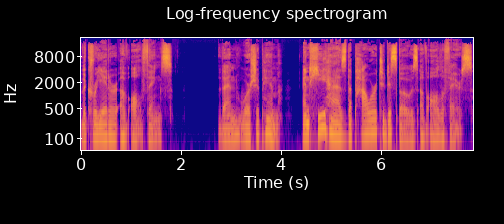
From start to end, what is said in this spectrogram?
the Creator of all things. Then worship Him, and He has the power to dispose of all affairs.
